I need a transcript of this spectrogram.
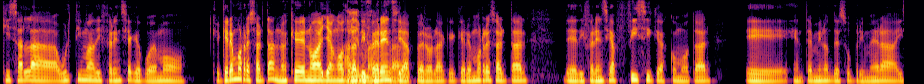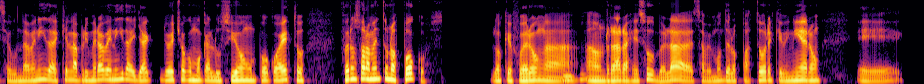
quizás la última diferencia que podemos, que queremos resaltar, no es que no hayan otras diferencias, pero la que queremos resaltar de diferencias físicas como tal, eh, en términos de su primera y segunda venida, es que en la primera venida, y ya yo he hecho como que alusión un poco a esto, fueron solamente unos pocos los que fueron a, honrar a Jesús, ¿verdad? Sabemos de los pastores que vinieron eh,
